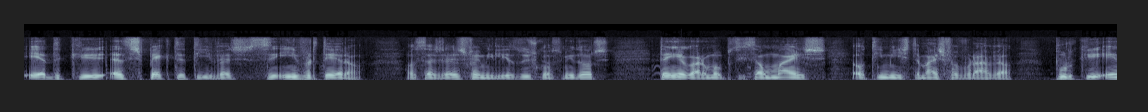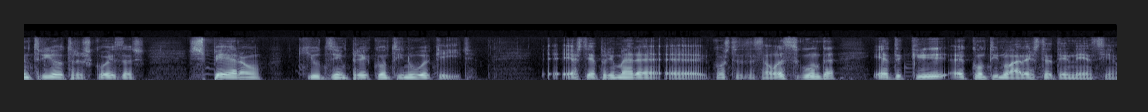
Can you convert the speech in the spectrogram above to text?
é de que as expectativas se inverteram, ou seja, as famílias, os consumidores, têm agora uma posição mais otimista, mais favorável, porque, entre outras coisas, esperam que o desemprego continue a cair. Esta é a primeira uh, constatação. A segunda é de que, a continuar esta tendência,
